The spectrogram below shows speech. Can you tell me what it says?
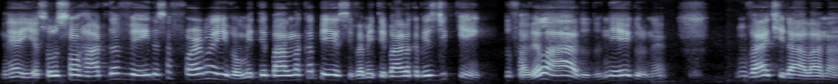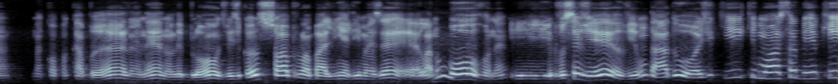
né? E a solução rápida vem dessa forma aí, vão meter bala na cabeça. E vai meter bala na cabeça de quem? Do favelado, do negro, né? Não vai atirar lá na, na Copacabana, né, no Leblon, de vez em quando sobra uma balinha ali, mas é, é lá no morro, né? E você vê, eu vi um dado hoje que, que mostra bem o que é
